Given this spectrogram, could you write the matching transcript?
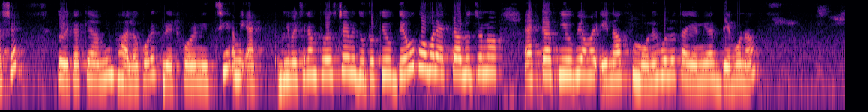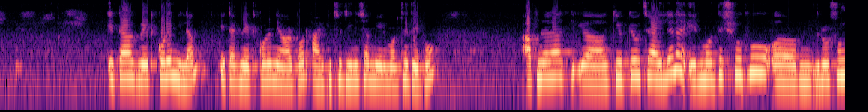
আসে। তো এটাকে আমি ভালো করে গ্রেট করে নিচ্ছি। আমি এক, ভেবেছিলাম ফার্স্টে আমি দুটো কিউব দেবো। তো আমার একটা আলুর জন্য একটা কিউবই আমার এনাফ মনে হলো, তাই আমি আর দেবো না। এটা গ্রেড করে নিলাম। এটা গ্রেড করে নেওয়ার পর আর কিছু জিনিস আমি এর মধ্যে দেব। আপনারা কেউ কেউ চাইলে না এর মধ্যে শুধু রসুন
